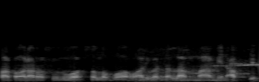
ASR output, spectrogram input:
Faqala Rasulullah sallallahu alaihi wasallam ma min abdin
